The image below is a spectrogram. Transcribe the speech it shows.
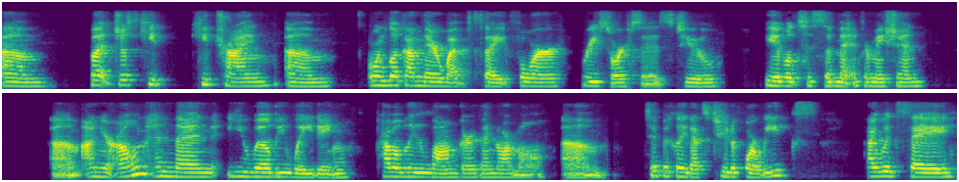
Um, but just keep keep trying, um, or look on their website for resources to be able to submit information um, on your own, and then you will be waiting probably longer than normal. Um, typically, that's two to four weeks. I would say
